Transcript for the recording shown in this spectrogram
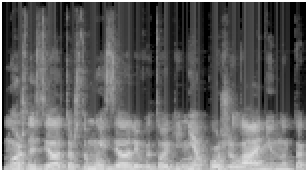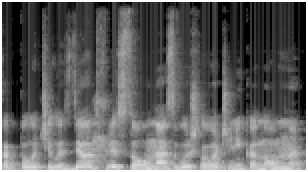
Можно сделать то, что мы сделали в итоге не по желанию, но так как получилось. Сделать в лесу у нас вышло очень экономно.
